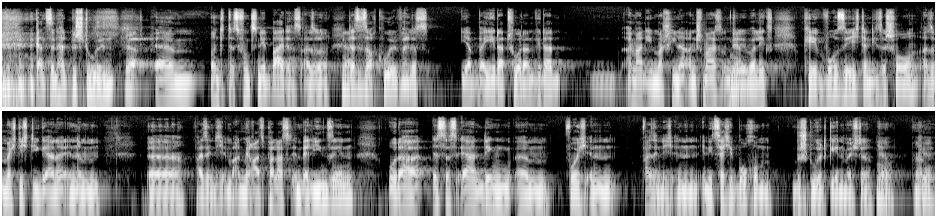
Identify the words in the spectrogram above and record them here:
kannst du dann halt bestuhlen. Ja. Ähm, und das funktioniert beides. Also Ja. das ist auch cool, weil das ja bei jeder Tour dann wieder einmal die Maschine anschmeißt und Ja. dir überlegst, okay, wo sehe ich denn diese Show? Also möchte ich die gerne in einem, äh, weiß ich nicht, im Admiralspalast in Berlin sehen? Oder ist das eher ein Ding, ähm, wo ich in, weiß ich nicht, in, in die Zeche Bochum bestuhlt gehen möchte? Ja, So, okay.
